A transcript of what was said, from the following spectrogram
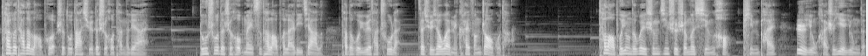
他和他的老婆是读大学的时候谈的恋爱。读书的时候，每次他老婆来例假了，他都会约她出来，在学校外面开房照顾她。他老婆用的卫生巾是什么型号、品牌？日用还是夜用的，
